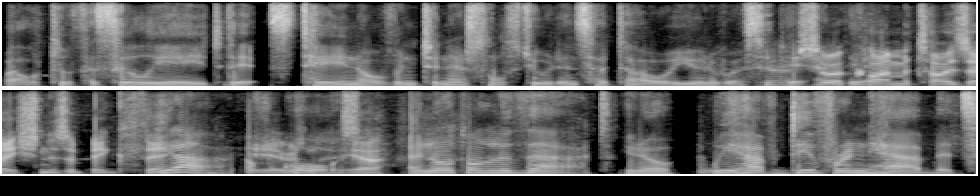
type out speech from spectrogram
well, to facilitate the staying of international students at our university. Yeah, so acclimatization is a big thing. Yeah, here, of course. Yeah. And not only that, you know, we have different habits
